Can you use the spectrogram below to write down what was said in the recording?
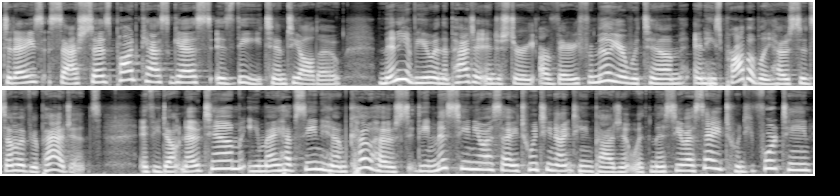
Today's Sash Says podcast guest is the Tim Tialdo. Many of you in the pageant industry are very familiar with Tim, and he's probably hosted some of your pageants. If you don't know Tim, you may have seen him co host the Miss Teen USA 2019 pageant with Miss USA 2014,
